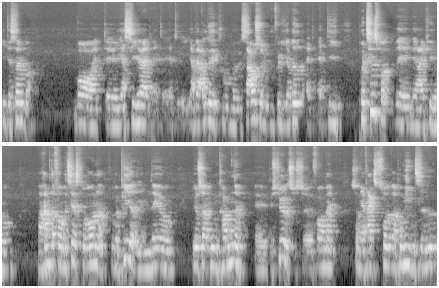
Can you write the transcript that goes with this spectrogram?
i december, hvor at, øh, jeg siger, at, at, at jeg vil aldrig kunne øh, sagsøge dem, fordi jeg ved, at, at de på et tidspunkt ved, vil IPO, og ham, der får mig til at skrive under på papiret, jamen det er jo, det er jo så den kommende øh, bestyrelsesformand, som jeg faktisk troede var på min side.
